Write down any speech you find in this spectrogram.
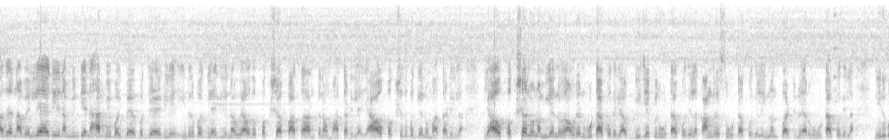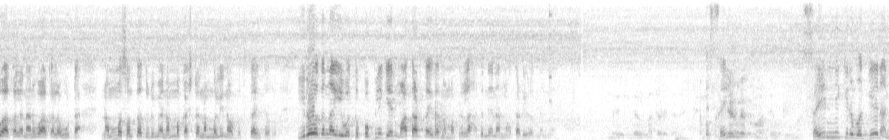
ಆದರೆ ನಾವು ಎಲ್ಲೇ ಆಗಲಿ ನಮ್ಮ ಇಂಡಿಯನ್ ಆರ್ಮಿ ಬಗ್ಗೆ ಬಗ್ಗೆ ಆಗಲಿ ಇದ್ರ ಬಗ್ಗೆ ಆಗಲಿ ನಾವು ಯಾವುದೋ ಪಕ್ಷಪಾತ ಅಂತ ನಾವು ಮಾತಾಡಿಲ್ಲ. ಯಾವ ಪಕ್ಷದ ಬಗ್ಗೆನೂ ಮಾತಾಡಿಲ್ಲ. ಯಾವ ಪಕ್ಷನೂ ನಮಗೇನು ಅವ್ರೇನು ಊಟ ಹಾಕೋದಿಲ್ಲ. ಯಾವ ಬಿ ಜೆ ಪಿನೂ ಊಟ ಹಾಕೋದಿಲ್ಲ ಕಾಂಗ್ರೆಸ್ಸು ಊಟ ಹಾಕೋದಿಲ್ಲ ಇನ್ನೊಂದು ಪಾರ್ಟಿನೂ ಯಾರಿಗೂ ಊಟ ಹಾಕೋದಿಲ್ಲ. ನಿನಗೂ ಹಾಕಲ್ಲ ನನಗೂ ಹಾಕಲ್ಲ ಊಟ. ನಮ್ಮ ಸ್ವಂತ ದುಡಿಮೆ ನಮ್ಮ ಕಷ್ಟ ನಮ್ಮಲ್ಲಿ ನಾವು ಬದುಕ್ತಾ ಇಂಥವ್ರು. ಇರೋದನ್ನು ಇವತ್ತು ಪಬ್ಲಿಕ್ ಏನು ಮಾತಾಡ್ತಾ ಇದ್ದಾರೆ ನಮ್ಮ ಹತ್ರ ಎಲ್ಲ ಅದನ್ನೇ ನಾನು ಮಾತಾಡಿರೋದು ನನಗೆ. ಸೈನಿಕರ ಬಗ್ಗೆ ನಾನು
